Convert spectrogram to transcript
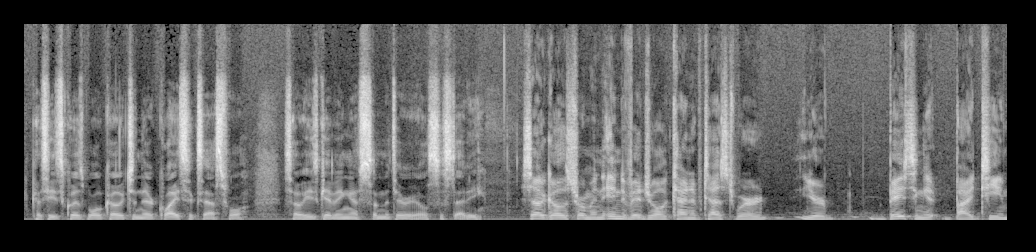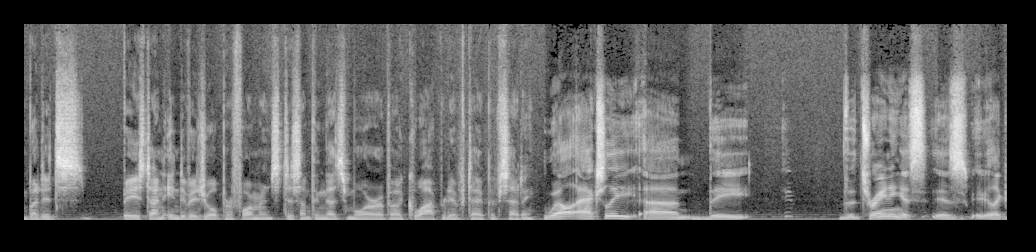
because he's quiz bowl coach, and they're quite successful. So he's giving us some materials to study. So it goes from an individual kind of test where you're basing it by team, but it's based on individual performance to something that's more of a cooperative type of setting? Well, actually, um, the the training is is like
